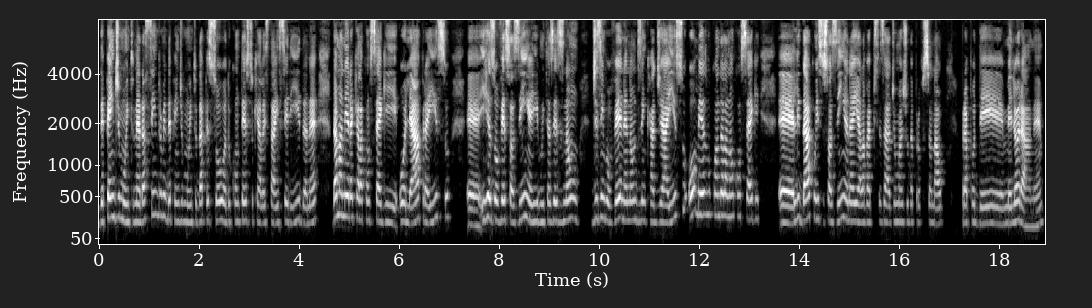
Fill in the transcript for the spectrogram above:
Depende muito, né, da síndrome, depende muito da pessoa, do contexto que ela está inserida, né, da maneira que ela consegue olhar para isso é, e resolver sozinha e muitas vezes não desenvolver, né, não desencadear isso, ou mesmo quando ela não consegue é, lidar com isso sozinha, né, e ela vai precisar de uma ajuda profissional para poder melhorar, né.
